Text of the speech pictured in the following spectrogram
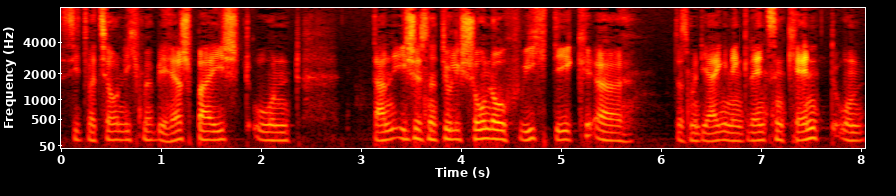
Situation nicht mehr beherrschbar ist und dann ist es natürlich schon noch wichtig, äh, dass man die eigenen Grenzen kennt und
